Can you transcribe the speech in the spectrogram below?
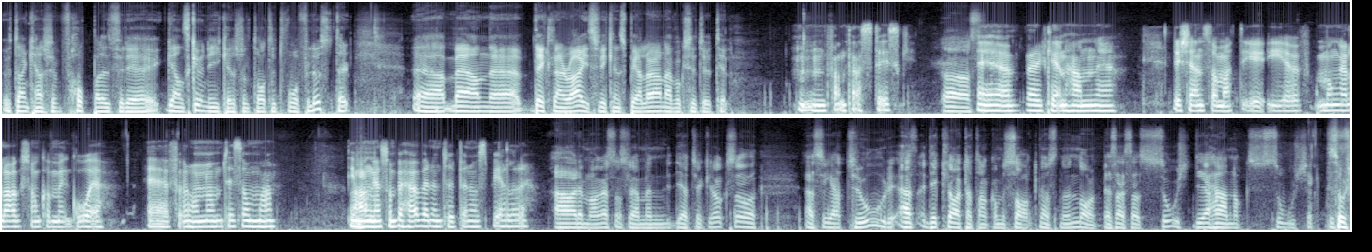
Utan kanske hoppades för det ganska unika resultatet två förluster. Men Declan Rice, vilken spelare han har vuxit ut till. Mm, fantastisk. Ja, så- Eh, verkligen, han, det känns som att det är många lag som kommer gå för honom till sommaren. Det är Ja. många som behöver den typen av spelare. Ja, det är många som slår, men jag tycker också Alltså jag tror, alltså det är klart att han kommer saknas något enormt, men alltså, Zuz- det är han och Zuzek tillsammans,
